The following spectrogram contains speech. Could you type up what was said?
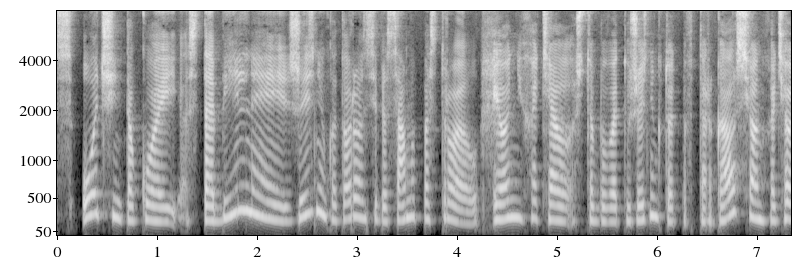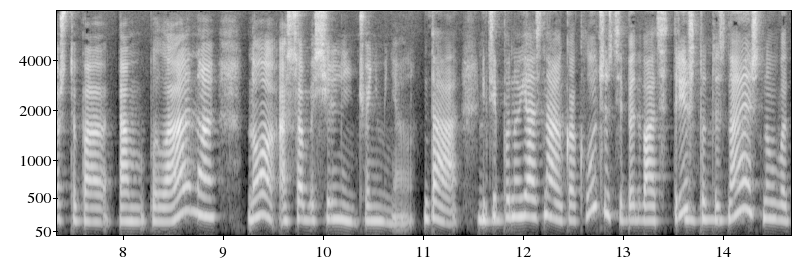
с очень такой стабильной жизнью, которую он себе сам и построил. И он не хотел, чтобы в эту жизнь кто-то вторгался, он хотел, чтобы там была она, но особо сильно ничего не меняло. Да, mm-hmm. и типа, ну я знаю, как лучше, тебе 23, mm-hmm. что ты знаешь, ну вот,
